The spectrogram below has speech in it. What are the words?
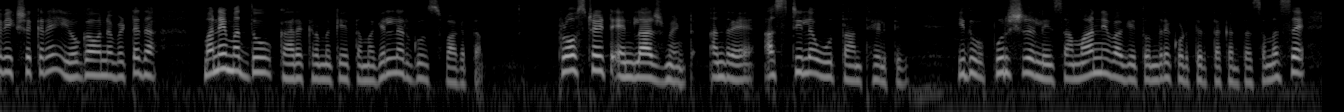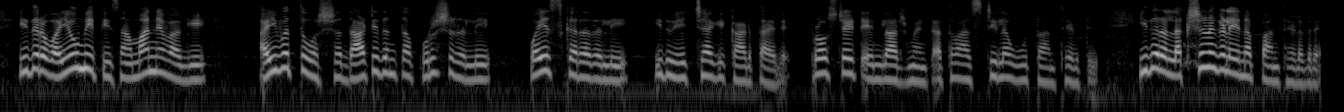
ವೀಕ್ಷಕರೇ, ಯೋಗವನ್ನು ಬೆಟ್ಟದ ಮನೆ ಮದ್ದು ಕಾರ್ಯಕ್ರಮಕ್ಕೆ ತಮಗೆಲ್ಲರಿಗೂ ಸ್ವಾಗತ. ಪ್ರೋಸ್ಟೇಟ್ ಎನ್ಲಾರ್ಜ್ಮೆಂಟ್ ಅಂದರೆ ಅಸ್ಟಿಲ ಊತ ಅಂತ ಹೇಳ್ತೀವಿ. ಇದು ಪುರುಷರಲ್ಲಿ ಸಾಮಾನ್ಯವಾಗಿ ತೊಂದರೆ ಕೊಡ್ತಿರ್ತಕ್ಕಂಥ ಸಮಸ್ಯೆ. ಇದರ ವಯೋಮಿತಿ ಸಾಮಾನ್ಯವಾಗಿ ಐವತ್ತು ವರ್ಷ ದಾಟಿದಂಥ ಪುರುಷರಲ್ಲಿ, ವಯಸ್ಕರರಲ್ಲಿ ಇದು ಹೆಚ್ಚಾಗಿ ಕಾಡ್ತಾ ಇದೆ. ಪ್ರೋಸ್ಟೇಟ್ ಎನ್ಲಾರ್ಜ್ಮೆಂಟ್ ಅಥವಾ ಅಸ್ಟಿಲ ಊತ ಅಂತ ಹೇಳ್ತೀವಿ. ಇದರ ಲಕ್ಷಣಗಳೇನಪ್ಪ ಅಂತ ಹೇಳಿದ್ರೆ,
